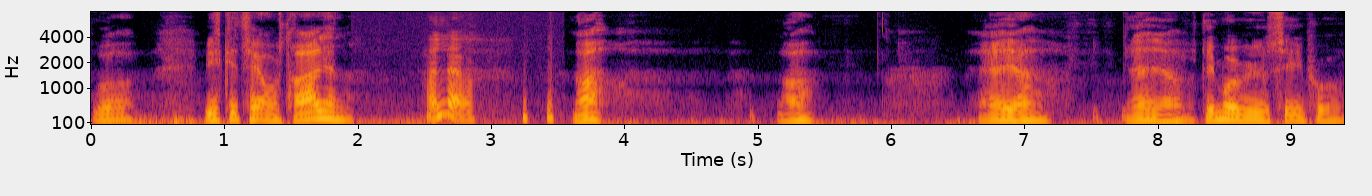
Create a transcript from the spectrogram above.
hvor vi skal til Australien. Hold op. Nå. Nå. Ja, ja. Ja, ja. Det må vi jo se på.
